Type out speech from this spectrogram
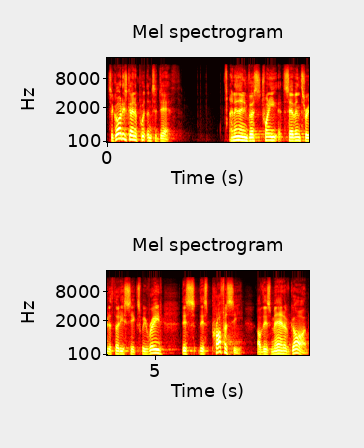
So God is going to put them to death. And then in verse 27 through to 36, we read this, this prophecy of this man of God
